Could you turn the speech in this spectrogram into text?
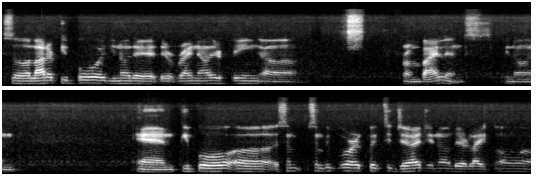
so a lot of people you know they're, they're right now they're fleeing uh, from violence you know, and and people, uh, some some people are quick to judge. You know, they're like, oh, uh,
